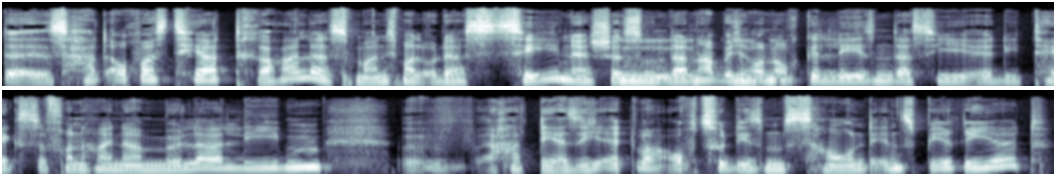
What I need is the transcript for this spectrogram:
es hat auch was Theatrales manchmal oder Szenisches. Und dann habe ich auch mhm. noch gelesen, dass sie äh, die Texte von Heiner Müller lieben. Äh, hat der sie etwa auch zu diesem Sound inspiriert?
